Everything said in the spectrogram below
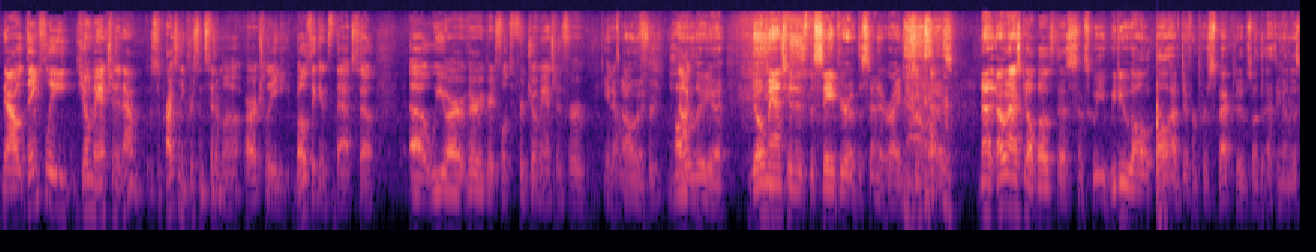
Now, thankfully, Joe Manchin and now surprisingly Kyrsten Sinema are actually both against that. So. Uh, we are very grateful to, for Joe Manchin for you know Oh, for not hallelujah. Joe Manchin is the savior of the Senate right now, Yeah. Now, I want to ask y'all both this, since we, we do all, all have different perspectives, I think, on this.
